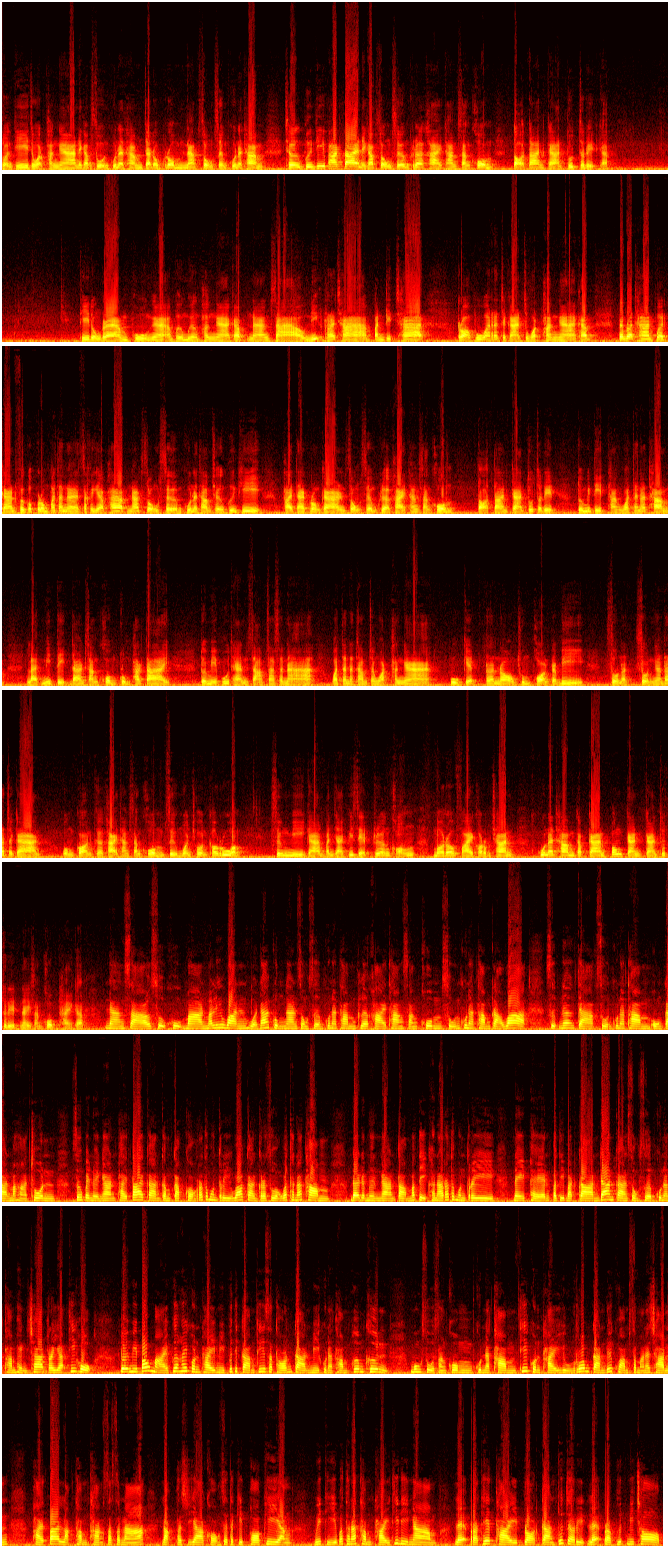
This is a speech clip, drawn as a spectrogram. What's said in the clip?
ส่วนที่จังหวัดพังงานะครับศูนย์คุณธรรมจัดอบรมนักส่งเสริมคุณธรรม เชิงพื้นที่ภาคใต้นะครับ ส่งเสริมเครือข่ายทางสังคม ต่อต้านการทุจริตครับ ที่โรงแรมภูงาอำเภอเมืองพังงาครับ นางสาว นิรชาบัณฑิตชาติ รองผู้ว่าราชการจังหวัดพังงาครับ เป็นประธานเปิดการฝึกอบรมพัฒนาศักยภาพนักส่งเสริมคุณธรรมเชิงพื้นที่ ภายใต้โครงการส่งเสริมเครือข่ายทางสังคม ต่อต้านการทุจริต โดยมิติทางวัฒนธรรม และมิติด้านสังคมกลุ่มภาคใต้ โดยมีผู้แทน3ศาสนา วัฒนธรรมจังหวัดพังงา ภูเก็ต ระนอง ชุมพร กระบี่ ส่วนส่วนงานราชการ องค์กรเครือข่ายทางสังคม สื่อมวลชนเข้าร่วม ซึ่งมีการบรรยายพิเศษเรื่องของ moral fight corruption คุณธรรมกับการป้องกันการทุจริตในสังคมไทยครับ นางสาวสุขุมานมลิวัน หัวหน้ากลุ่มงานส่งเสริมคุณธรรมเครือข่ายทางสังคม ศูนย์คุณธรรมกล่าวว่า สืบเนื่องจากศูนย์คุณธรรม องค์การมหาชน ซึ่งเป็นหน่วยงานภายใต้การกำกับของรัฐมนตรีว่าการกระทรวงวัฒนธรรม ได้ดำเนินงานตามมติคณะรัฐมนตรี ในแผนปฏิบัติการด้านการส่งเสริมคุณธรรมแห่งชาติระยะที่ 6 โดยมีเป้าหมายเพื่อให้คนไทยมีพฤติกรรมที่สะท้อนการมีคุณธรรมเพิ่มขึ้น มุ่งสู่สังคมคุณธรรมที่คนไทยอยู่ร่วมกันด้วยความสมานฉันท์ภายใต้หลักธรรมทางศาสนา หลักปรัชญาของเศรษฐกิจพอเพียง วิถีวัฒนธรรมไทยที่ดีงาม และประเทศไทยปลอดการทุจริตและประพฤติมิชอบ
